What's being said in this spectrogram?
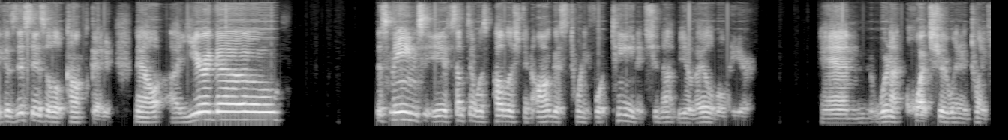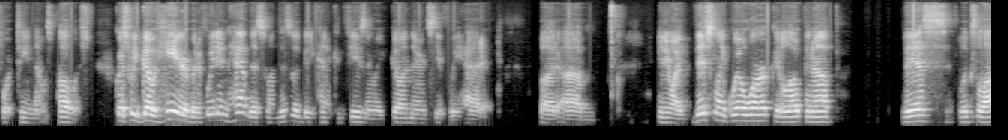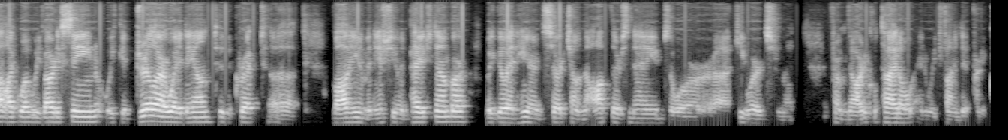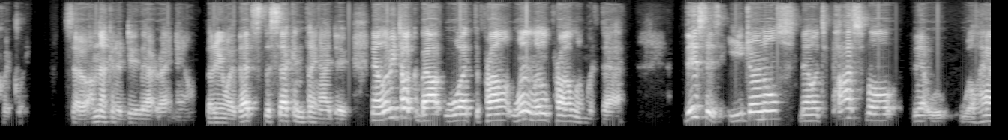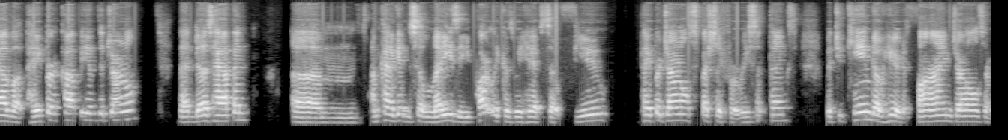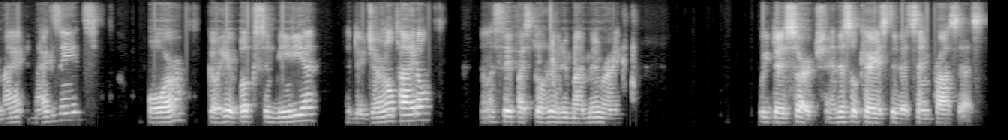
because this is a little complicated. Now a year ago, this means if something was published in August 2014, it should not be available here. And we're not quite sure when in 2014 that was published. Of course, we'd go here, but if we didn't have this one, this would be kind of confusing. We'd go in there and see if we had it. But um, anyway, this link will work. It'll open up. This looks a lot like what we've already seen. We could drill our way down to the correct uh, volume and issue and page number. We go in here and search on the author's names or uh, keywords from the, from the article title, and we'd find it pretty quickly. So I'm not going to do that right now. But anyway, that's the second thing I do. Now let me talk about what the problem, one little problem with that. This is e-journals. Now it's possible that we'll have a paper copy of the journal. That does happen. Um, I'm kind of getting so lazy, partly because we have so few paper journals, especially for recent things. But you can go here to find journals or ma magazines, or go here, books and media, and do journal title. And let's see if I still have it in my memory. We do search, and this will carry us through that same process.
